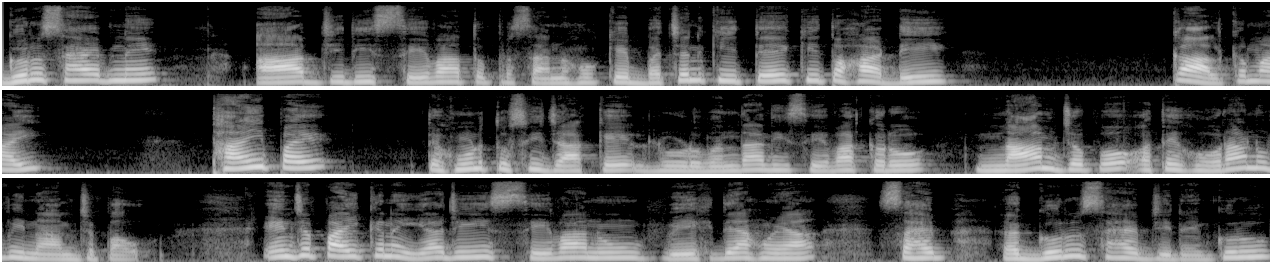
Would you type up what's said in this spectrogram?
ਗੁਰੂ ਸਾਹਿਬ ਨੇ ਆਪ ਜੀ ਦੀ ਸੇਵਾ ਤੋਂ ਪ੍ਰਸੰਨ ਹੋ ਕੇ ਬਚਨ ਕੀਤੇ ਕਿ ਤੁਹਾਡੀ ਘਾਲ ਕਮਾਈ ਥਾਈ ਪਏ ਤੇ ਹੁਣ ਤੁਸੀਂ ਜਾ ਕੇ ਲੋੜਵੰਦਾਂ ਦੀ ਸੇਵਾ ਕਰੋ, ਨਾਮ ਜਪੋ ਅਤੇ ਹੋਰਾਂ ਨੂੰ ਵੀ ਨਾਮ ਜਪਾਓ। ਇੰਜ ਭਾਈ ਕਨਈਆ ਜੀ ਸੇਵਾ ਨੂੰ ਵੇਖਦਿਆਂ ਹੋਇਆਂ ਸਾਹਿਬ ਗੁਰੂ ਸਾਹਿਬ ਜੀ ਨੇ, ਗੁਰੂ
